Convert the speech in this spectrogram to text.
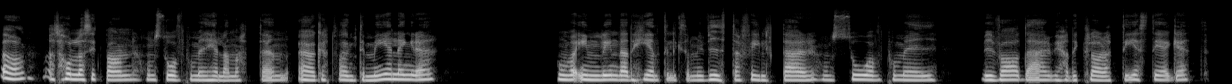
ja, att hålla sitt barn. Hon sov på mig hela natten. Ögat var inte med längre. Hon var inlindad helt liksom, i vita filtar. Hon sov på mig. Vi var där. Vi hade klarat det steget.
